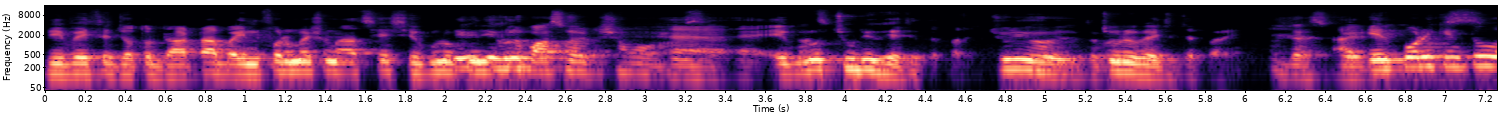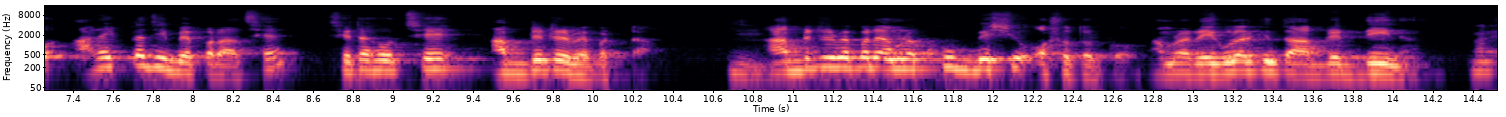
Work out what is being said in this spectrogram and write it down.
ডিভাইসে যত ডাটা বা ইনফরমেশন আছে সেগুলো এগুলো সম্ভাবনা হ্যাঁ হ্যাঁ এগুলো চুরি হয়ে যেতে পারে। চুরি হয়ে যেতে চুরি হয়ে যেতে পারে। আর এরপরে কিন্তু আরেকটা যে ব্যাপার আছে সেটা হচ্ছে আপডেটের ব্যাপারটা। আপডেটের ব্যাপারে আমরা খুব বেশি অসতর্ক। আমরা রেগুলার কিন্তু আপডেট দিই না। মানে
